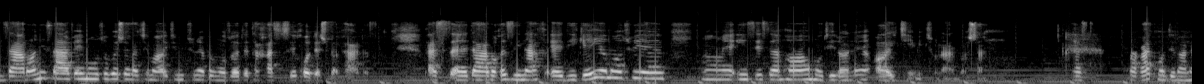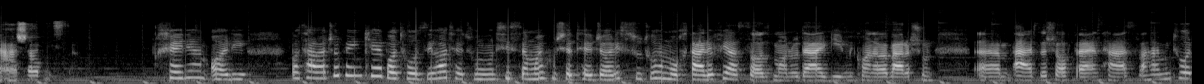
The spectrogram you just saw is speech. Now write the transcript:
زمانی صرف این موضوع بشه و تیم آیتی می‌تونه به موضوعات تخصصی خودش بپردازه. پس در واقع زینف دیگه ما توی این سیستم ها مدیران آیتی می‌تونن باشن. پس فقط مدیران ارشد نیستن. خیلی هم عالی. با توجه به اینکه با توضیحاتتون سیستم های هوش تجاری سطوح مختلفی از سازمان رو درگیر می‌کنه و براشون ارزش آفرین هست و همینطور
